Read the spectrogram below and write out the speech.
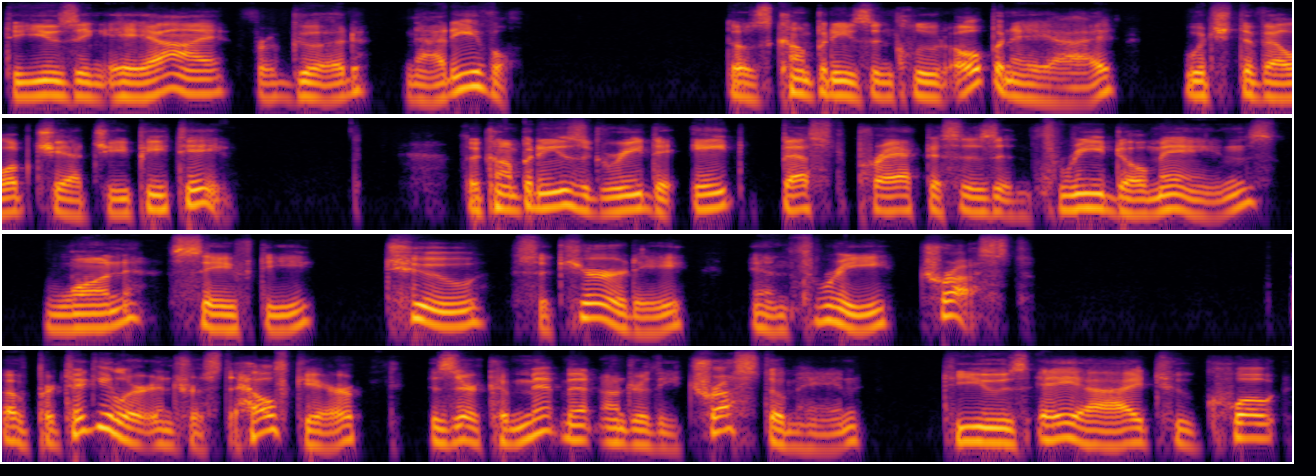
to using AI for good, not evil. Those companies include OpenAI, which developed ChatGPT. The companies agreed to eight best practices in three domains one, safety, two, security, and three, trust. Of particular interest to healthcare is their commitment under the trust domain to use AI to, quote,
